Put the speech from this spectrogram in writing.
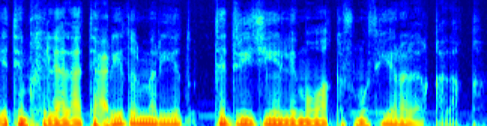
يتم خلالها تعريض المريض تدريجيا لمواقف مثيرة للقلق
